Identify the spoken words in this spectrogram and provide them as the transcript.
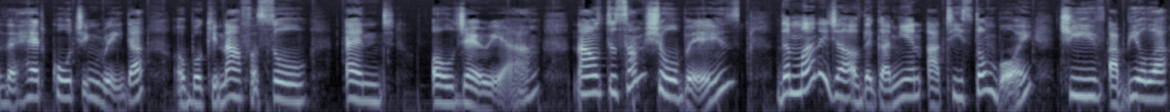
the head coaching radar of Burkina Faso and Algeria. Now, to some showbiz, the manager of the Ghanaian artist Stonebwoy, Chief Abiola,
